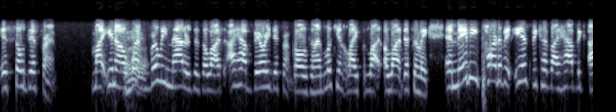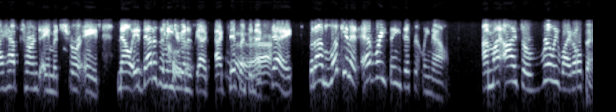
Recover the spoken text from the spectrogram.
is so different. My you know Mhm. what really matters is a lot. I have very different goals, and I'm looking at life a lot a lot differently. And maybe part of it is because I have I have turned a mature age. Now it, that doesn't mean you're going to act, act different the next day, but I'm looking at everything differently now, and my eyes are really wide open.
